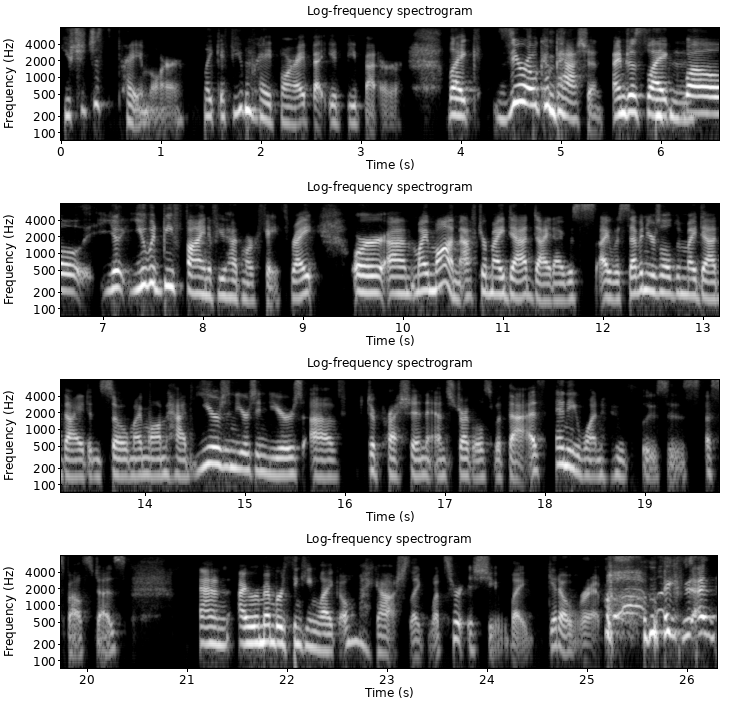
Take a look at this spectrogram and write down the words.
you should just pray more. Like, if you mm. prayed more, I bet you'd be better. Like, zero compassion. I'm just like, mm-hmm. well, you, you would be fine if you had more faith, right? Or um, my mom, after my dad died, I was I was seven years old when my dad died, and so my mom had years and years and years of depression and struggles with that, as anyone who loses a spouse does and i remember thinking like oh my gosh like what's her issue? Like get over it. Like and,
